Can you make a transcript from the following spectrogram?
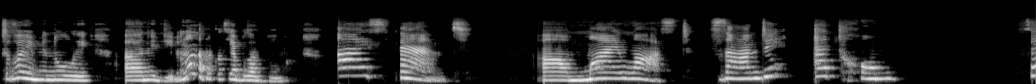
свої минулі е, неділю. Ну, наприклад, я була вдома. I spent uh, my last Sunday at home. Все,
